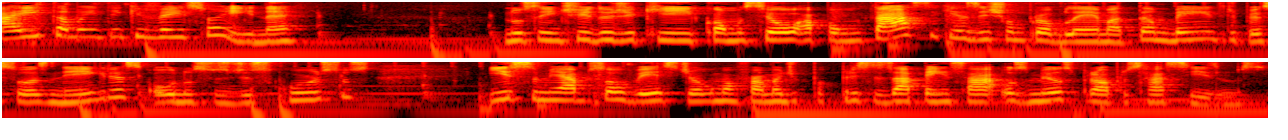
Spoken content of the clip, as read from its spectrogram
Aí também tem que ver isso aí, né? No sentido de que, como se eu apontasse que existe um problema também entre pessoas negras ou nos seus discursos, isso me absolvesse de alguma forma de precisar pensar os meus próprios racismos.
